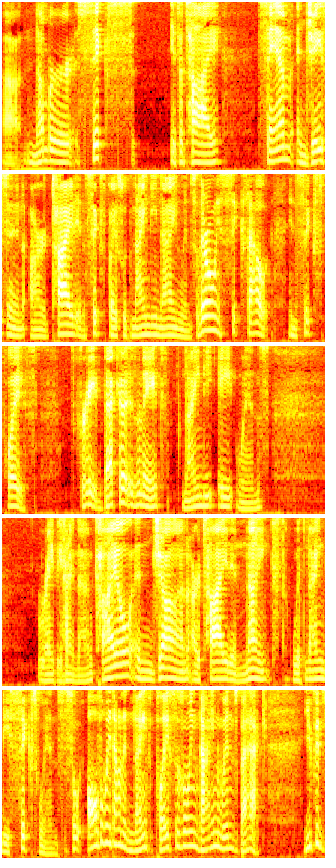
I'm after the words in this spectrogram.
Uh, number six, it's a tie. Sam and Jason are tied in sixth place with 99 wins. So they're only six out in sixth place. It's great. Becca is in eighth, 98 wins. Right behind them, Kyle and John are tied in ninth with 96 wins. So all the way down in ninth place is only nine wins back you could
